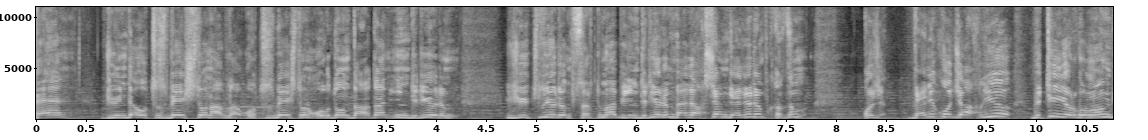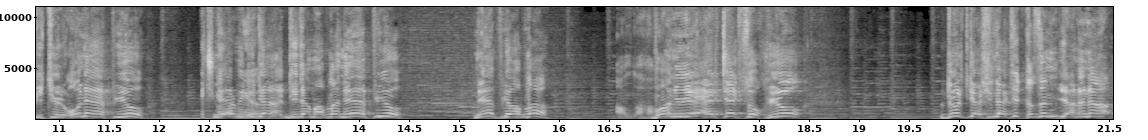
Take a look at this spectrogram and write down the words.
Ben günde 35 ton abla 35 ton odun dağdan indiriyorum. Yüklüyorum sırtıma bindiriyorum. Ben akşam geliyorum kızım koca- beni kucaklıyor. Bütün yorgunluğum bitiyor. O ne yapıyor? Hiç Ne yapıyor görmüyor. Didem, Didem abla ne yapıyor? Ne yapıyor abla? Allah Allah. Banyoya erkek sokuyor. 4 yaşındaki kızın yanına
